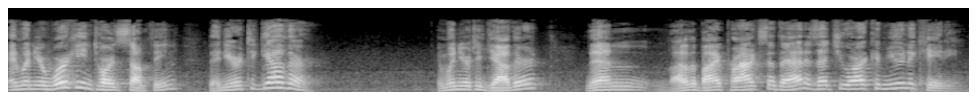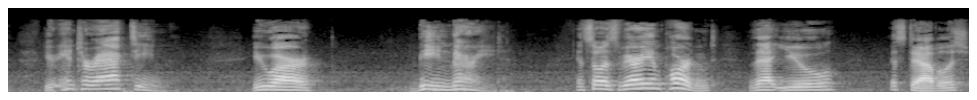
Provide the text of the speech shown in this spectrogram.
And when you're working towards something, then you're together. And when you're together, then a lot of the byproducts of that is that you are communicating, you're interacting, you are being married. And so it's very important that you establish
